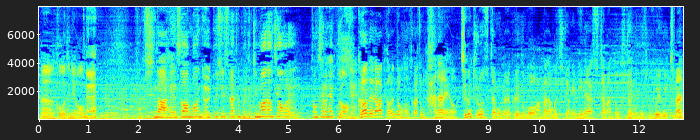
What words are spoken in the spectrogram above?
어, 거거든요. 네. 혹시나 해서 한번 12시 스타팅 포인트 뒷마당 지역을 정체를 했고요. 네. 그런데다가 변은정 선수가 좀 가난해요. 지금 들어온 숫자 보면은 그래도 뭐 앞마당 멀티 지역에 미네랄 숫자만큼 붙어있는 모습을 보이고 있지만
